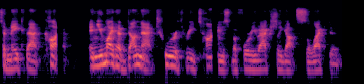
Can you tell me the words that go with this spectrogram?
to make that cut. And you might have done that two or three times before you actually got selected.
